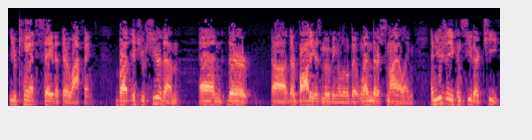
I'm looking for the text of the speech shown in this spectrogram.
you can't say that they're laughing. But if you hear them and their uh, their body is moving a little bit when they're smiling, and usually you can see their teeth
